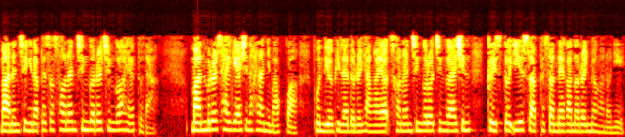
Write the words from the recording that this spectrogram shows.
많은 증인 앞에서 선한 증거를 증거하였도다. 만물을 살게 하신 하나님 앞과 본디오 빌라도를 향하여 선한 증거로 증거하신 그리스도 예수 앞에서 내가 너를 명하노니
